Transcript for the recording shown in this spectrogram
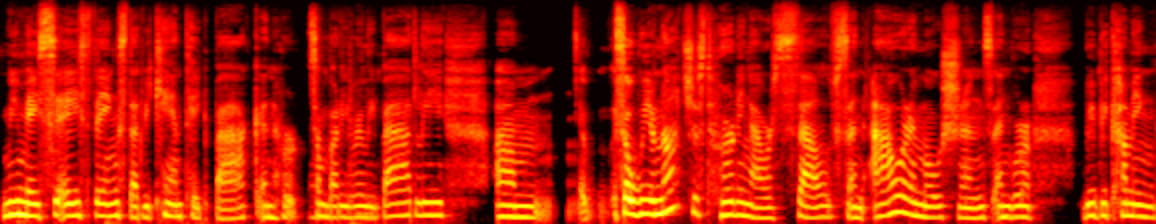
We may say things that we can't take back and hurt somebody really badly. Um, so we're not just hurting ourselves and our emotions, and we're we becoming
